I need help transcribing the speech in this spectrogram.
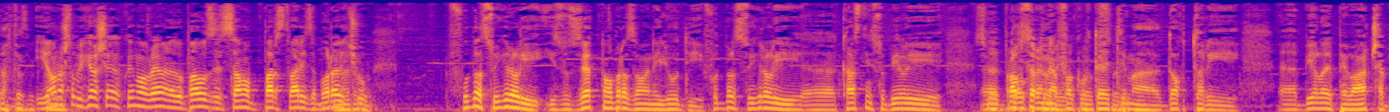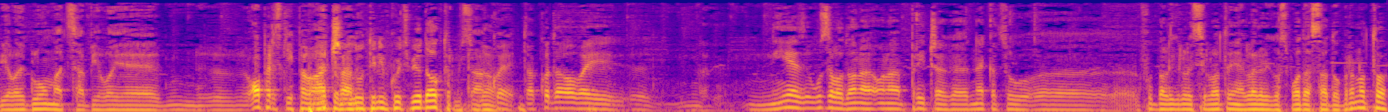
Zato zbog I ono što bih još, ako imam vremena do pauze, samo par stvari zaboravit ću. Futbal su igrali izuzetno obrazovani ljudi. Futbal su igrali, e, kasnije su bili Sve e, profesori na doktori, fakultetima, doktori, e, bilo je pevača, bilo je glumaca, bilo je mm, operskih Pa Eto, pevača. Milutin Ivković bio doktor, mislim. Tako da. je, tako da ovaj nije uzelo da ona, ona priča nekad su uh, futbal igrali silotenja, gledali gospoda sad obrnuto.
